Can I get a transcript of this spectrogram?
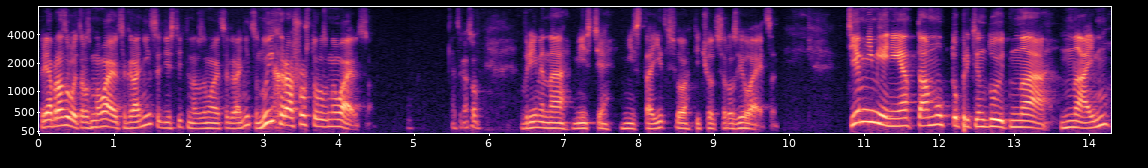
преобразуются, размываются границы, действительно размываются границы. Ну и хорошо, что размываются. В конце концов, время на месте не стоит, все течет, все развивается. Тем не менее, тому, кто претендует на найм,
